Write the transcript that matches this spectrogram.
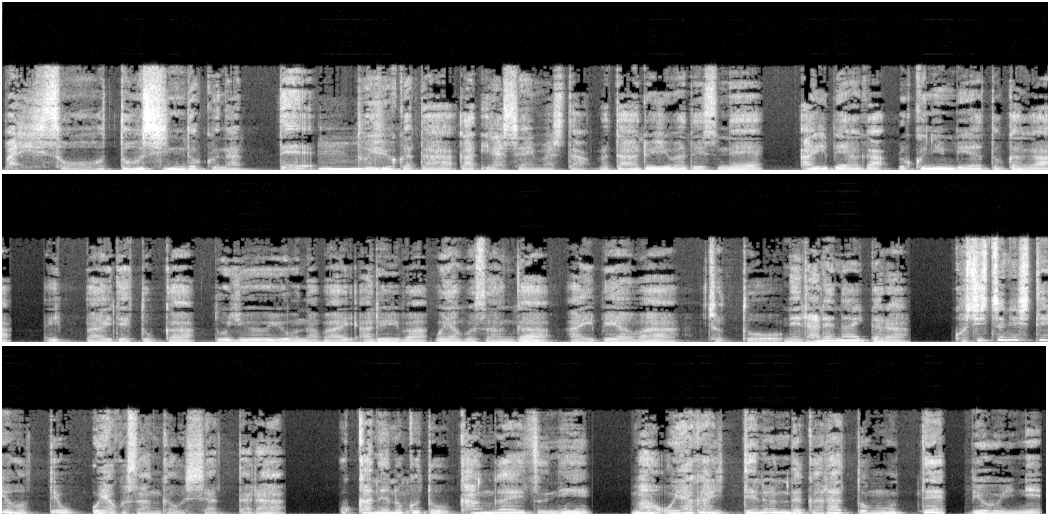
ぱり相当しんどくなって、という方がいらっしゃいました。またあるいはですね、相部屋が、6人部屋とかがいっぱいでとか、というような場合、あるいは親御さんが、相部屋はちょっと寝られないから、個室にしてよって親御さんがおっしゃったら、お金のことを考えずに、まあ親が言ってるんだからと思って、病院に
